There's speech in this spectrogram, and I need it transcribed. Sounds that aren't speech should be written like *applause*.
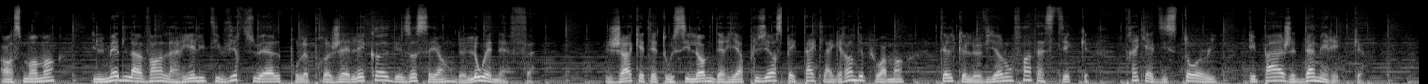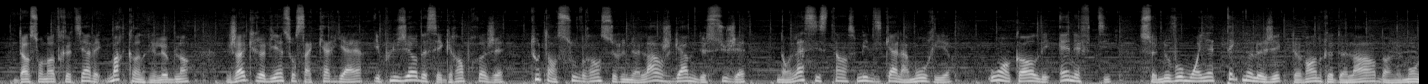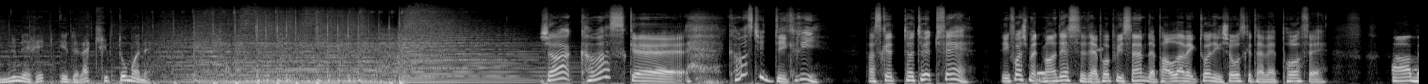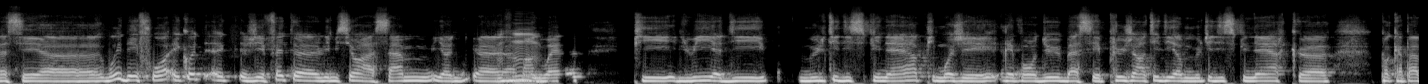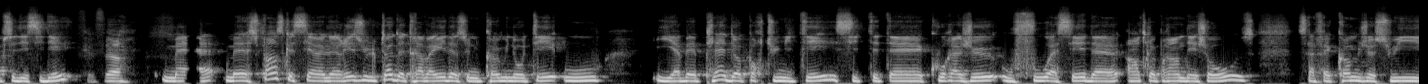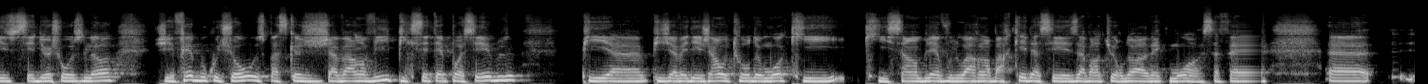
En ce moment, il met de l'avant la réalité virtuelle pour le projet L'École des océans de l'ONF. Jacques était aussi l'homme derrière plusieurs spectacles à grand déploiement tels que le violon fantastique, Tracadie Story et Page d'Amérique. Dans son entretien avec Marc-André Leblanc, Jacques revient sur sa carrière et plusieurs de ses grands projets tout en s'ouvrant sur une large gamme de sujets dont l'assistance médicale à mourir ou encore les NFT, ce nouveau moyen technologique de vendre de l'art dans le monde numérique et de la crypto-monnaie. Jacques, comment est-ce que. Comment est-ce que tu te décris? Parce que tu as tout fait. Des fois, je me demandais si c'était pas plus simple de parler avec toi des choses que tu n'avais pas fait. Ah, ben c'est. Euh, oui, des fois. Écoute, euh, j'ai fait euh, l'émission à Sam, il y a mm-hmm. Manuel, puis lui a dit multidisciplinaire, puis moi j'ai répondu, ben, c'est plus gentil de dire multidisciplinaire que pas capable de se décider. C'est ça. Mais, mais je pense que c'est le résultat de travailler dans une communauté où il y avait plein d'opportunités si tu étais courageux ou fou assez d'entreprendre des choses. Ça fait comme je suis ces deux choses-là. J'ai fait beaucoup de choses parce que j'avais envie puis que c'était possible. Puis, euh, puis j'avais des gens autour de moi qui, qui semblaient vouloir embarquer dans ces aventures-là avec moi. Ça fait. Euh,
